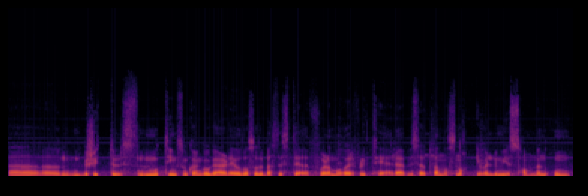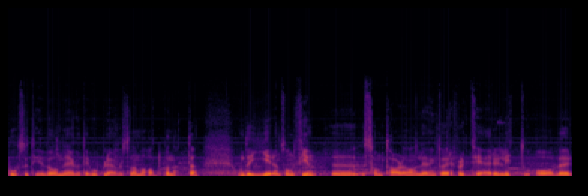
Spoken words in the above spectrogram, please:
beskyttelsen mot ting som kan gå galt. er er også det beste stedet for dem å reflektere. Vi ser at venner snakker veldig mye sammen om positive og negative opplevelser de har hatt på nettet. Og Det gir en sånn fin eh, samtale og anledning til å reflektere litt over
